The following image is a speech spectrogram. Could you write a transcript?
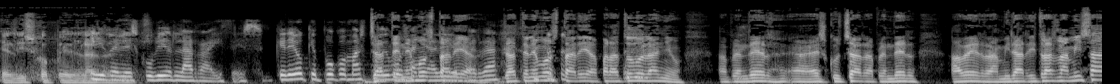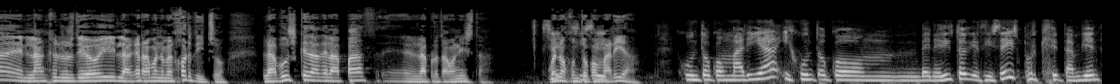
y redescubrir las raíces. Creo que poco más ya podemos tenemos añadir, tarea, ¿verdad? Ya tenemos tarea para todo el año. Aprender a escuchar, aprender a ver, a mirar. Y tras la misa, en el Ángelus de hoy, la guerra, bueno, mejor dicho, la búsqueda de la paz, eh, la protagonista. bueno, junto con María junto con María y junto con Benedicto XVI, porque también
